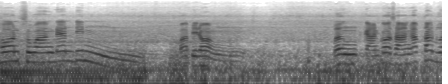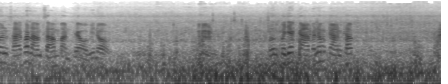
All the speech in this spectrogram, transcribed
พรสว่างแดนดินป้าพี่น้อง เบิ่งการก่อสร้างครับทางด่วนสายพระรามสามบ้านแพ้วพี่น้อง เบิ่งบรรยากาศไปน้ำการครับใน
